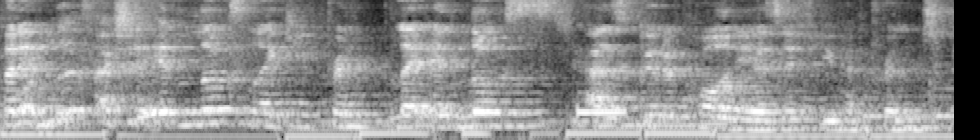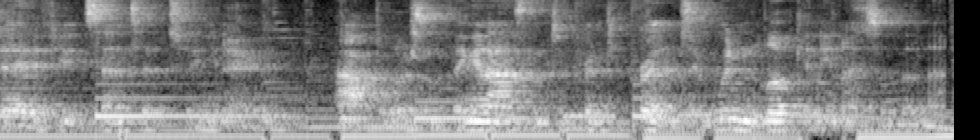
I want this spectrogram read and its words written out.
But it looks actually it looks like you print like it looks as good a quality as if you had printed it if you'd sent it to, you know, Apple or something and asked them to print a print. It wouldn't look any nicer than that.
